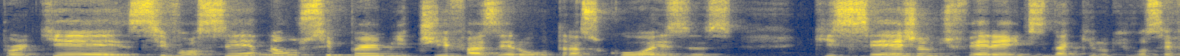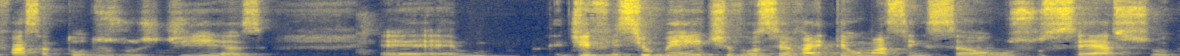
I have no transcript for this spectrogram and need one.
Porque se você não se permitir fazer outras coisas, que sejam diferentes daquilo que você faça todos os dias, é, dificilmente você vai ter uma ascensão, um sucesso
